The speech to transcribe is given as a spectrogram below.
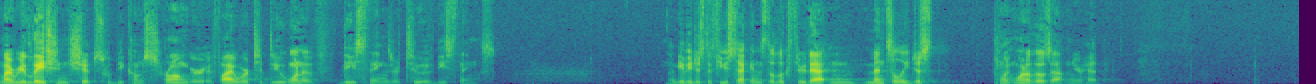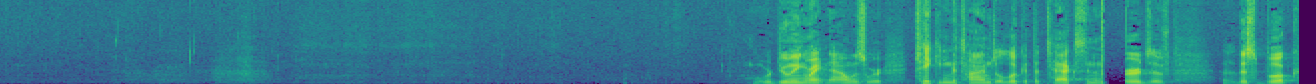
My relationships would become stronger if I were to do one of these things or two of these things. I'll give you just a few seconds to look through that and mentally just point one of those out in your head. What we're doing right now is we're taking the time to look at the text and in the words of uh, this book,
